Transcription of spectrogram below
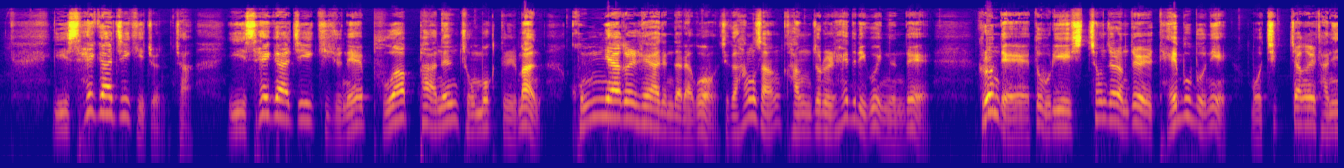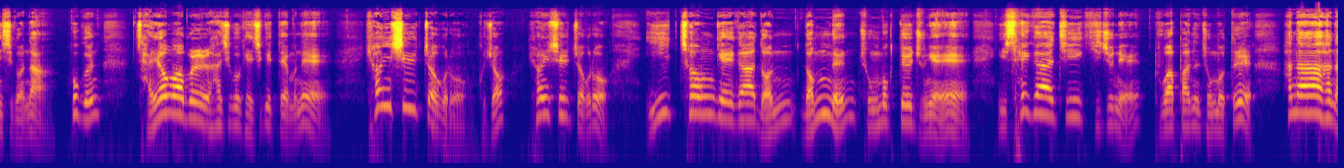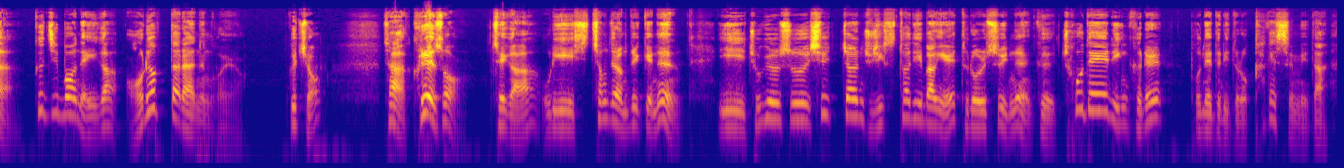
이 세 가지 기준, 자, 이 세 가지 기준에 부합하는 종목들만 공략을 해야 된다라고 제가 항상 강조를 해드리고 있는데, 그런데 또 우리 시청자 여러분들 대부분이 뭐 직장을 다니시거나 혹은 자영업을 하시고 계시기 때문에 현실적으로, 그죠? 현실적으로 2,000개가 넘는 종목들 중에 이 세 가지 기준에 부합하는 종목들을 하나하나 끄집어내기가 어렵다라는 거예요. 그렇죠? 자, 그래서 제가 우리 시청자 여러분들께는 이 조교수 실전 주식 스터디방에 들어올 수 있는 그 초대 링크를 보내드리도록 하겠습니다.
